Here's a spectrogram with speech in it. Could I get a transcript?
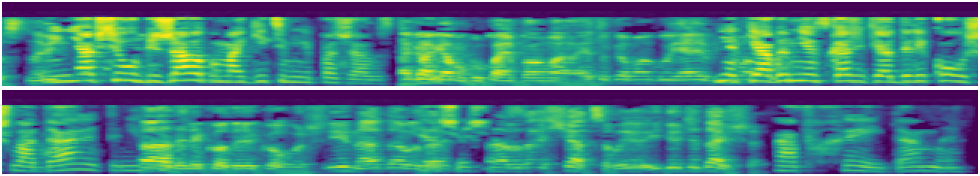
Восстановить. Меня все убежало, помогите мне, пожалуйста. А как я могу помочь? Я только могу. Я Нет, могу. я вы мне скажите, я далеко ушла, да? Это не а, далеко, далеко вышли. Надо, возвращ... сейчас, надо возвращаться. Вы идете дальше. Капхей, да, мы.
